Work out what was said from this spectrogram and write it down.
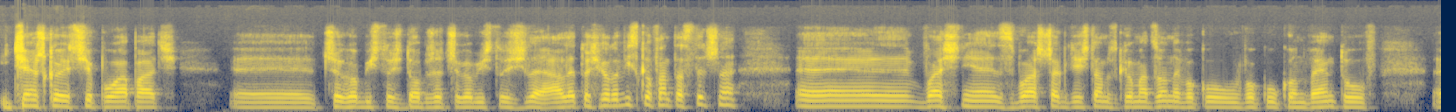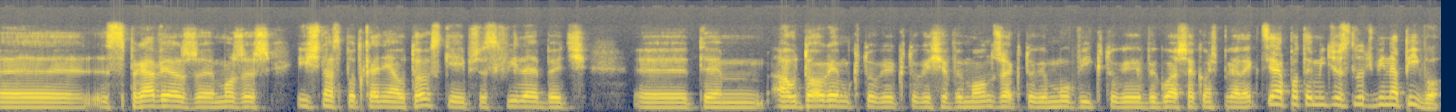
i ciężko jest się połapać, e, czy robisz coś dobrze, czy robisz coś źle, ale to środowisko fantastyczne, właśnie zwłaszcza gdzieś tam zgromadzone wokół, wokół konwentów, sprawia, że możesz iść na spotkanie autorskie i przez chwilę być Y, tym autorem, który, który się wymądrza, który mówi, który wygłasza jakąś prelekcję, a potem idzie z ludźmi na piwo.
